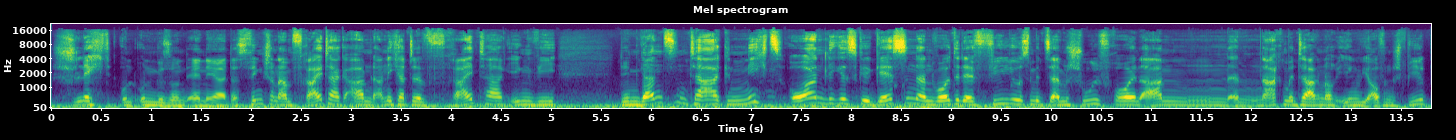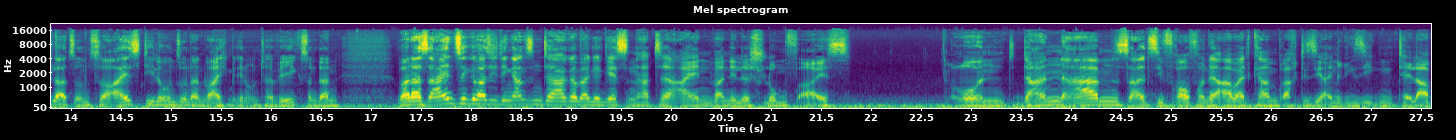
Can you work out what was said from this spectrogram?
schlecht und ungesund ernährt. Das fing schon am Freitagabend an. Ich hatte Freitag irgendwie den ganzen Tag nichts ordentliches gegessen. Dann wollte der Filius mit seinem Schulfreund am ähm, Nachmittag noch irgendwie auf den Spielplatz und zur Eisdiele und so. Und dann war ich mit denen unterwegs und dann war das Einzige, was ich den ganzen Tag über gegessen hatte, ein Vanille-Schlumpfeis. Und dann abends, als die Frau von der Arbeit kam, brachte sie einen riesigen Teller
